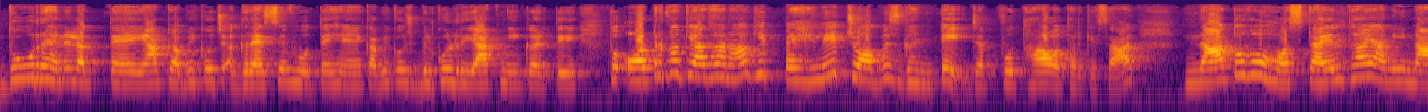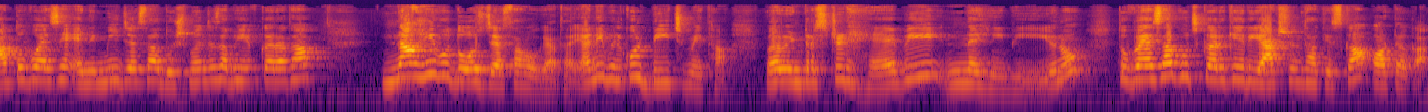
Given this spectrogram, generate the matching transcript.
दूर रहने लगते हैं या कभी कुछ अग्रेसिव होते हैं, कभी कुछ बिल्कुल रिएक्ट नहीं करते। तो ऑटर का क्या था ना कि पहले 24 घंटे जब वो था ऑथर के साथ, ना तो वो हॉस्टाइल था, यानी ना तो वो ऐसे एनिमी जैसा, दुश्मन जैसा बिहेव कर रहा था ना ही वो दोस्त जैसा हो गया था, यानी बिल्कुल बीच में था। वह इंटरेस्टेड है भी नहीं भी यू you नो know? तो वैसा कुछ करके रिएक्शन था किसका? ऑटर का।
